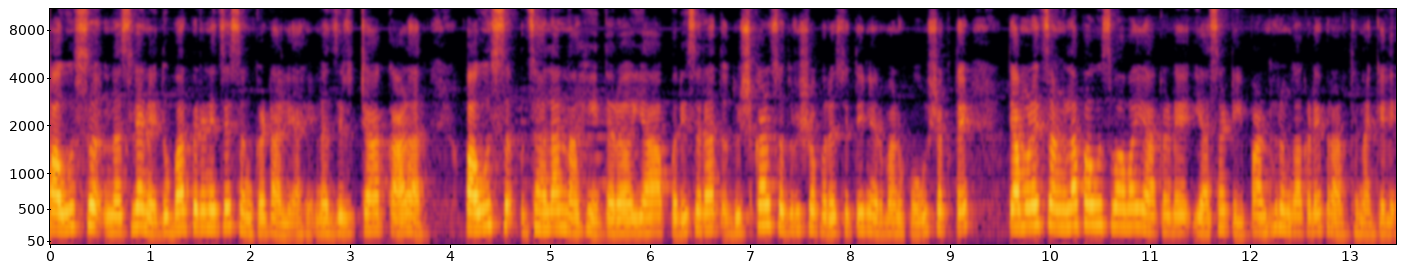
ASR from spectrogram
पाऊस नसल्याने दुबार पेरणीचे संकट आले आहे. नजीरच्या काळात पाऊस झाला नाही तर या परिसरात दुष्काळ सदृश परिस्थिती निर्माण होऊ शकते. त्यामुळे चांगला पाऊस व्हावा याकडे यासाठी पांडुरंगाकडे प्रार्थना केली.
